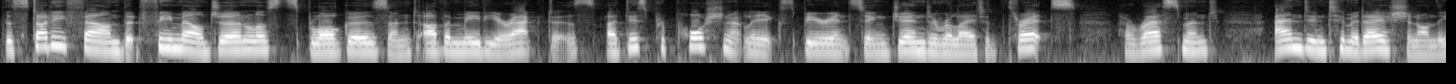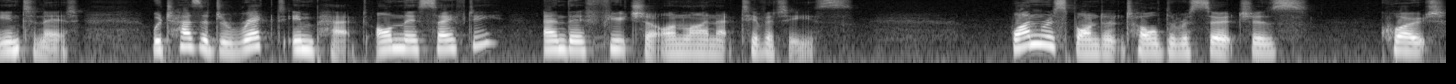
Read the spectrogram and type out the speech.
The study found that female journalists, bloggers and other media actors are disproportionately experiencing gender-related threats, harassment and intimidation on the internet, which has a direct impact on their safety and their future online activities. One respondent told the researchers, quote,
